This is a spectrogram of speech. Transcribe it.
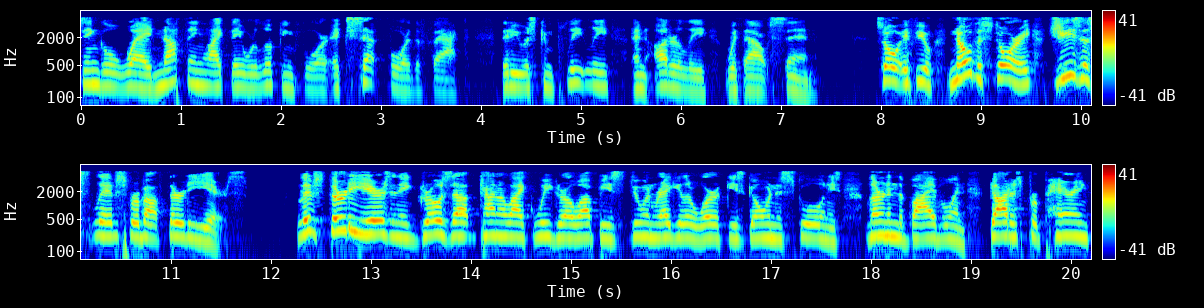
single way, nothing like they were looking for, except for the fact that he was completely and utterly without sin. So if you know the story, Jesus lives for about 30 years lives 30 years and he grows up kind of like we grow up. He's doing regular work. He's going to school and he's learning the Bible and God is preparing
